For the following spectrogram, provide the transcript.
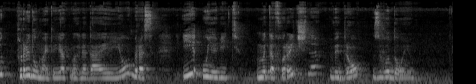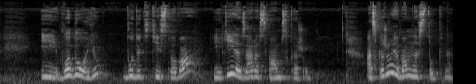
От придумайте, як виглядає її образ, і уявіть метафоричне відро з водою. І водою будуть ті слова, які я зараз вам скажу. А скажу я вам наступне:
